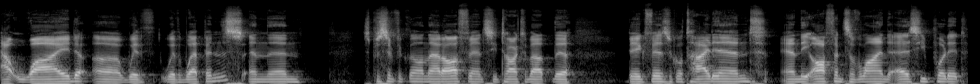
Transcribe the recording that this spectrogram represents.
out wide uh, with with weapons, and then specifically on that offense, he talked about the big physical tight end and the offensive line, as he put it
